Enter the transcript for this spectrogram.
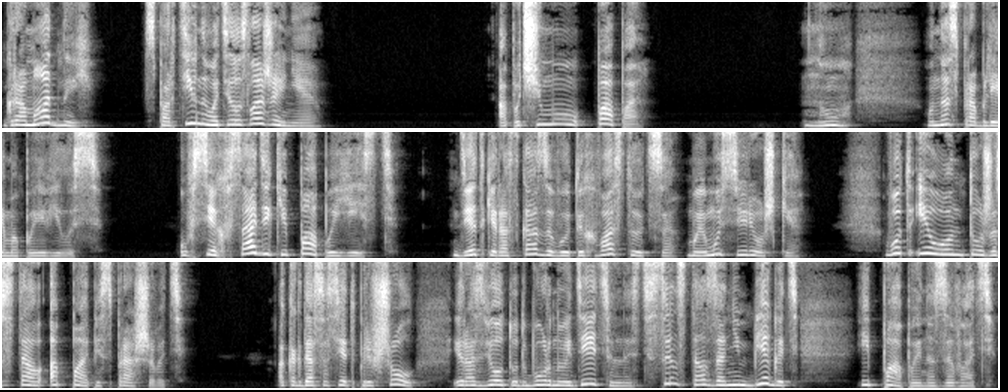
громадный, спортивного телосложения». «А почему папа?» «Ну, у нас проблема появилась. У всех в садике папы есть. Детки рассказывают и хвастаются моему Сережке. Вот и он тоже стал о папе спрашивать. А когда сосед пришел и развел тут бурную деятельность, сын стал за ним бегать и папой называть.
